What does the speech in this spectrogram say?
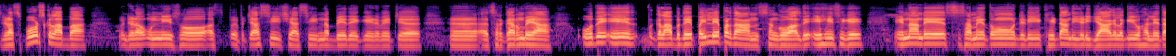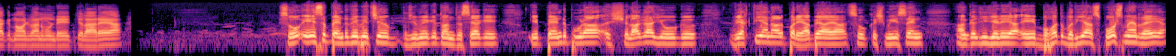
ਜਿਹੜਾ ਸਪੋਰਟਸ ਕਲੱਬ ਆ ਉਹ ਜਿਹੜਾ 1985 86 90 ਦੇ ਗੇੜ ਵਿੱਚ ਸਰਗਰਮ ਰਿਹਾ। ਉਹਦੇ ਇਹ ਕਲੱਬ ਦੇ ਪਹਿਲੇ ਪ੍ਰਧਾਨ ਸੰਗੋਵਾਲ ਦੇ ਇਹੀ ਸੀਗੇ। ਇਹਨਾਂ ਦੇ ਸਮੇਂ ਤੋਂ ਜਿਹੜੀ ਖੇਡਾਂ ਦੀ ਜਿਹੜੀ ਜਾਗ ਲੱਗੀ, ਉਹ ਹੱਲੇ ਤੱਕ ਨੌਜਵਾਨ ਮੁੰਡੇ ਚਲਾ ਰਹੇ ਆ। ਸੋ ਇਸ ਪਿੰਡ ਦੇ ਵਿੱਚ ਜਿਵੇਂ ਕਿ ਤੁਹਾਨੂੰ ਦੱਸਿਆ ਕਿ ਇਹ ਪਿੰਡ ਪੂਰਾ ਸ਼ਲਾਘਾਯੋਗ ਵਿਅਕਤੀਆਂ ਨਾਲ ਭਰਿਆ ਪਿਆ ਆ। ਸੋ ਕਸ਼ਮੀਰ ਸਿੰਘ ਅੰਕਲ ਜੀ ਜਿਹੜੇ ਆ, ਇਹ ਬਹੁਤ ਵਧੀਆ ਸਪੋਰਟਸਮੈਨ ਰਹੇ ਆ।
